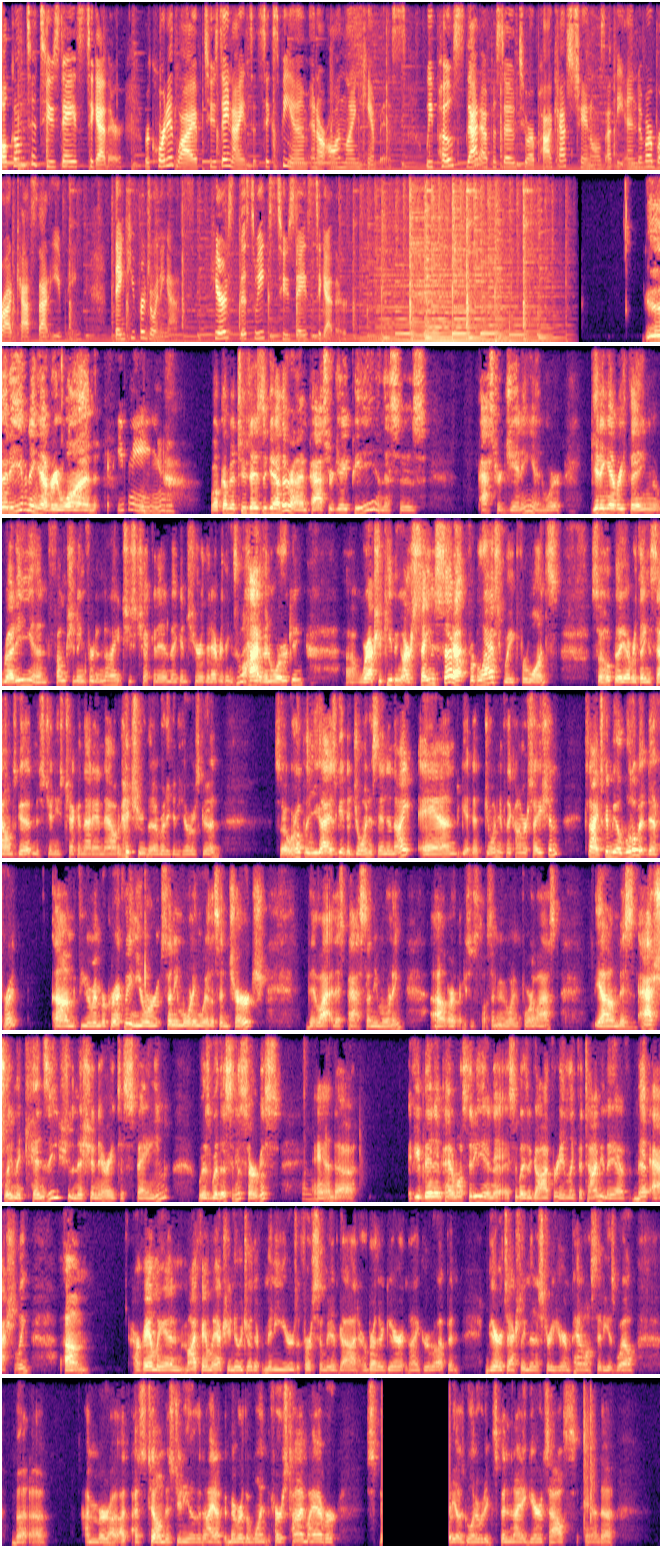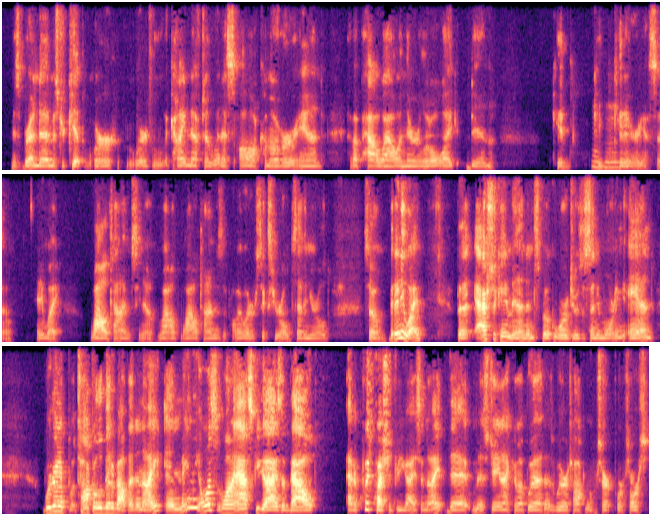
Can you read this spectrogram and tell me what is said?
Welcome to Tuesdays Together, recorded live Tuesday nights at 6 p.m. in our online campus. We post that episode to our podcast channels at the end of our broadcast that evening. Thank you for joining us. Here's this week's Tuesdays Together. Good evening, everyone. Good evening. Welcome to Tuesdays Together. I'm Pastor JP, and this is Pastor Jenny, and we're getting everything ready and functioning for tonight. She's checking in, making sure that everything's live and working. Uh, we're actually keeping our same setup from last week for once. So hopefully everything sounds good. Miss Jenny's checking that in now to make sure that everybody can hear us good. So we're hoping you guys get to join us in tonight and get to join in for the conversation. Tonight's going to be a little bit different. Um, if you remember correctly, and you were Sunday morning with us in church this past Sunday morning, uh, or I guess it was Sunday morning before last. Um, Miss mm-hmm. Ashley McKenzie, she's a missionary to Spain, was with us in the service. And uh, if you've been in Panama City and Assemblies of God for any length of time, you may have met Ashley. Um, her family and my family actually knew each other for many years at First Assembly of God. Her brother Garrett and I grew up, and Garrett's actually ministry here in Panama City as well. But uh, I remember mm-hmm. I, I, was telling Miss Jenny the other night. I remember the one the first time I ever I was going over to spend the night at Garrett's house, and uh, Miss Brenda and Mr. Kip were were kind enough to let us all come over and have a powwow in their little like den, kid kid mm-hmm. kid area. So anyway, wild times, you know, wild wild times is probably what a six year old, seven year old. So, but anyway, but Ashley came in and spoke a word to us a Sunday morning, and we're going to talk a little bit about that tonight. And mainly, I also want to ask you guys about I have a quick question for you guys tonight that Miss Jane and I came up with as we were talking before, for source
